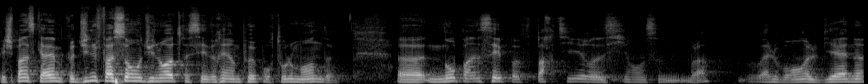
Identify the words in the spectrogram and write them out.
Mais je pense quand même que d'une façon ou d'une autre, c'est vrai un peu pour tout le monde. Euh, nos pensées peuvent partir euh, si on, voilà, elles vont, elles viennent.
